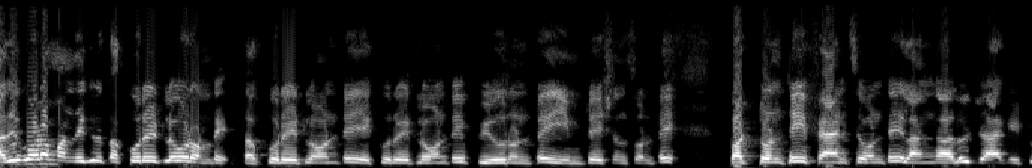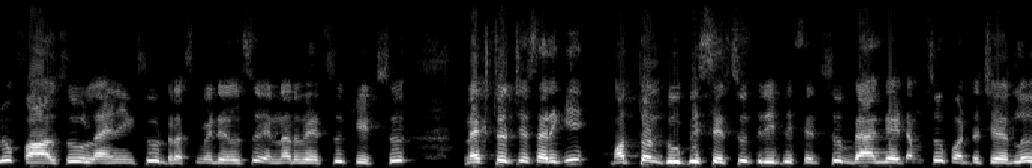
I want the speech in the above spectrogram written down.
అది కూడా మన దగ్గర తక్కువ రేట్లో కూడా ఉంటాయి తక్కువ రేట్లో ఉంటాయి ఎక్కువ రేట్లో ఉంటాయి ప్యూర్ ఉంటాయి ఇమిటేషన్స్ ఉంటాయి పట్టు ఉంటాయి ఫ్యాన్సీ ఉంటాయి లంగాలు జాకెట్లు falls linings dress materials inner wears kits. Next వచ్చేసరికి మొత్తం two piece sets three piece sets bag items పట్టు చీరలు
